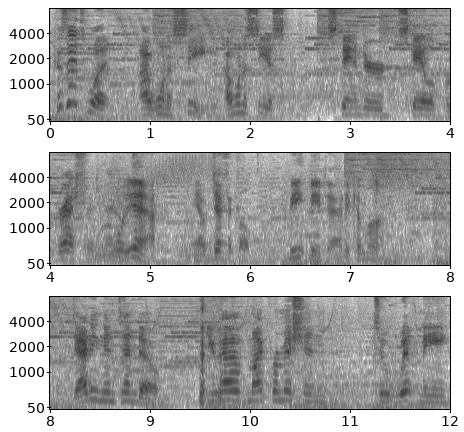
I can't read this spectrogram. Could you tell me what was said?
because that's what I want to see. I want to see a s- standard scale of progression. And, Well, yeah. You know, difficult. Beat me, Daddy. Come on. Daddy Nintendo, you have my permission to whip me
